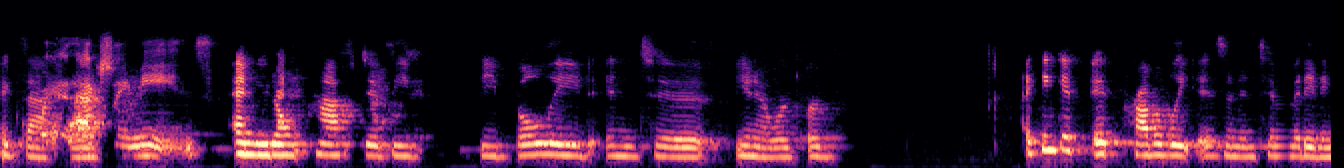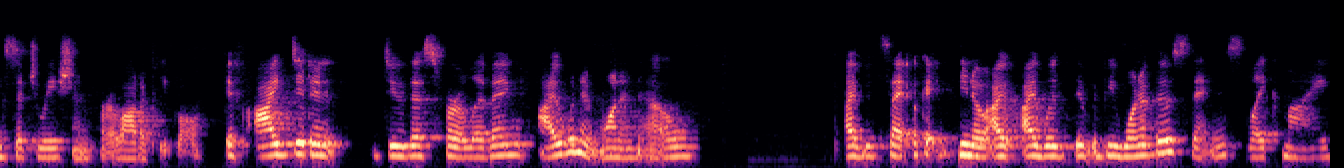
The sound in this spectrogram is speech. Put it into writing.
what Exactly. it actually means. and you don't have to be be bullied into you know or, or i think it, it probably is an intimidating situation for a lot of people if i didn't do this for a living i wouldn't want to know i would say okay you know I, I would it would be one of those things like my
